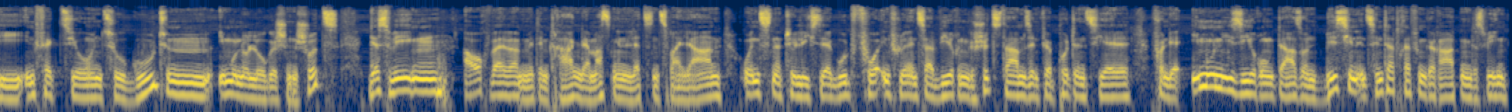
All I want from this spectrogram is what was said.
die Infektion zu gutem immunologischen Schutz. Deswegen, auch weil wir mit dem Tragen der Masken in den letzten zwei Jahren uns natürlich sehr gut vor Influenza-Viren geschützt haben, sind wir potenziell von der Immunisierung da so ein bisschen ins Hintertreffen geraten. Deswegen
